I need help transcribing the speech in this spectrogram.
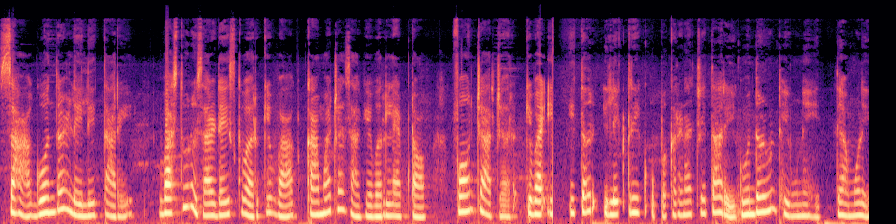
सहा. गोंधळलेले तारे. वास्तूनुसार डेस्कवर किंवा कामाच्या जागेवर लॅपटॉप फोन चार्जर किंवा इ- इतर इलेक्ट्रिक उपकरणाचे तारे गोंधळून ठेवू नयेत. त्यामुळे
